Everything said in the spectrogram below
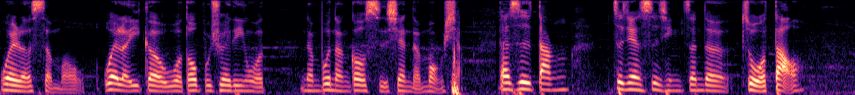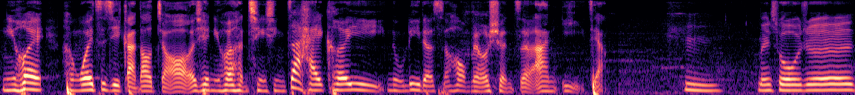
为了什么？为了一个我都不确定我。能不能够实现的梦想？但是当这件事情真的做到，你会很为自己感到骄傲，而且你会很庆幸在还可以努力的时候没有选择安逸。这样，嗯，没错。我觉得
